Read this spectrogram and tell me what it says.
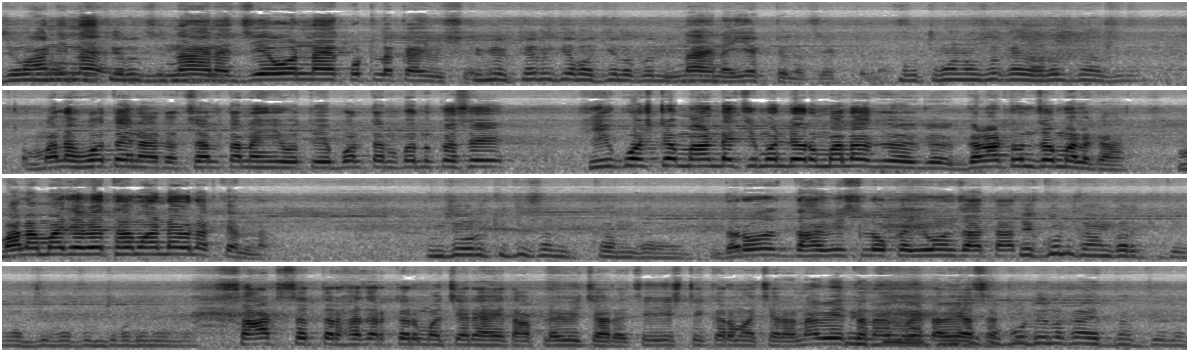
जेवण पाणी वगैरे नाही तुम्ही? नाही नाही जेवण नाही कुठलं काही विषय तुम्ही एकट्याने किंवा बाकी लोकांनी नाही नाही एकटेनच एकटेनच मग तुम्हाला नव्हतं काय झालंच नाही असं मला होत आहे ना आता चालतानाही होते बोलताना पण कसं आहे, ही गोष्ट मांडायची म्हणल्यावर मला ग- ग- गळाटून जमल का? मला माझ्या व्यथा मांडाव्या लागतील ना. तुमच्यावर किती सं- कामगार आहेत दररोज दहावीस लोक येऊन जातात. एकूण कामगार किती राज्यभर तुमच्या पाठीमागे? साठ सत्तर हजार कर्मचारी आहेत आपल्या विचाराचे. एस टी कर्मचाऱ्यांना वेतन भेटावे यासाठी. सपोर्टीला काय येत नाही ते लोक?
